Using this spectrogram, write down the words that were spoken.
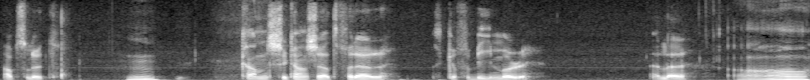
absolut. Mm. Kanske, kanske att Ferrer ska förbi Murray. Eller? Ja,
